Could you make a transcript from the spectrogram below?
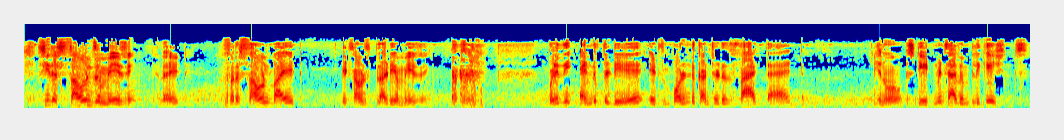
See that sounds amazing right? For a sound bite it sounds bloody amazing But at the end of the day, it's important to consider the fact that, you know, statements have implications.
